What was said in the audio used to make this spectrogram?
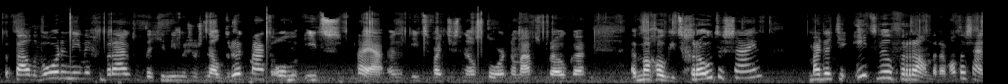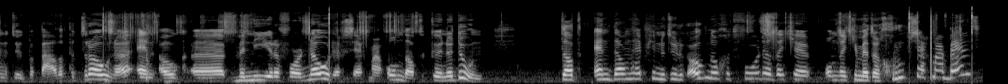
bepaalde woorden niet meer gebruikt. Of dat je niet meer zo snel druk maakt om iets, nou ja, een, iets wat je snel stoort, normaal gesproken. Het mag ook iets groters zijn. Maar dat je iets wil veranderen. Want er zijn natuurlijk bepaalde patronen en ook uh, manieren voor nodig, zeg maar, om dat te kunnen doen. Dat, en dan heb je natuurlijk ook nog het voordeel dat je, omdat je met een groep, zeg maar, bent,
